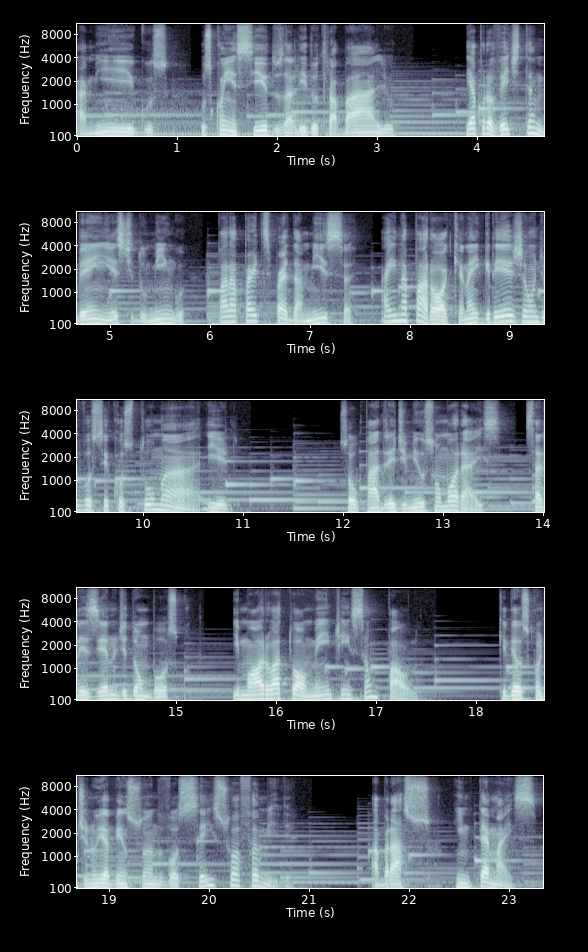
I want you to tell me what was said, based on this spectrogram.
amigos, os conhecidos ali do trabalho? E aproveite também este domingo para participar da missa aí na paróquia, na igreja onde você costuma ir. Sou o padre Edmilson Moraes salesiano de Dom Bosco, e moro atualmente em São Paulo. Que Deus continue abençoando você e sua família. Abraço e até mais.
